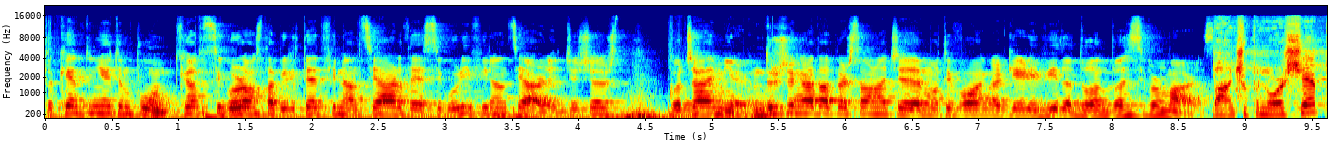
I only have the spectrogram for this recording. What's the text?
të kenë të njëjtën punë, kjo të siguron stabilitet financiar dhe siguri financiare, gjë që është goxha e mirë. Ndryshe nga ata persona që motivohen nga Gary Vee dhe duan të bëhen sipërmarrës. Entrepreneurship.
